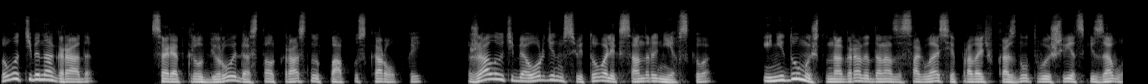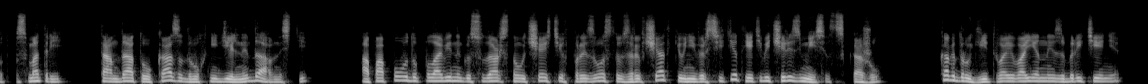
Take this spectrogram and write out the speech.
то вот тебе награда. Царь открыл бюро и достал красную папку с коробкой. Жалую тебя орденом святого Александра Невского. И не думай, что награда дана за согласие продать в казну твой шведский завод. Посмотри, там дата указа двухнедельной давности. А по поводу половины государственного участия в производстве взрывчатки университет я тебе через месяц скажу. Как другие твои военные изобретения.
